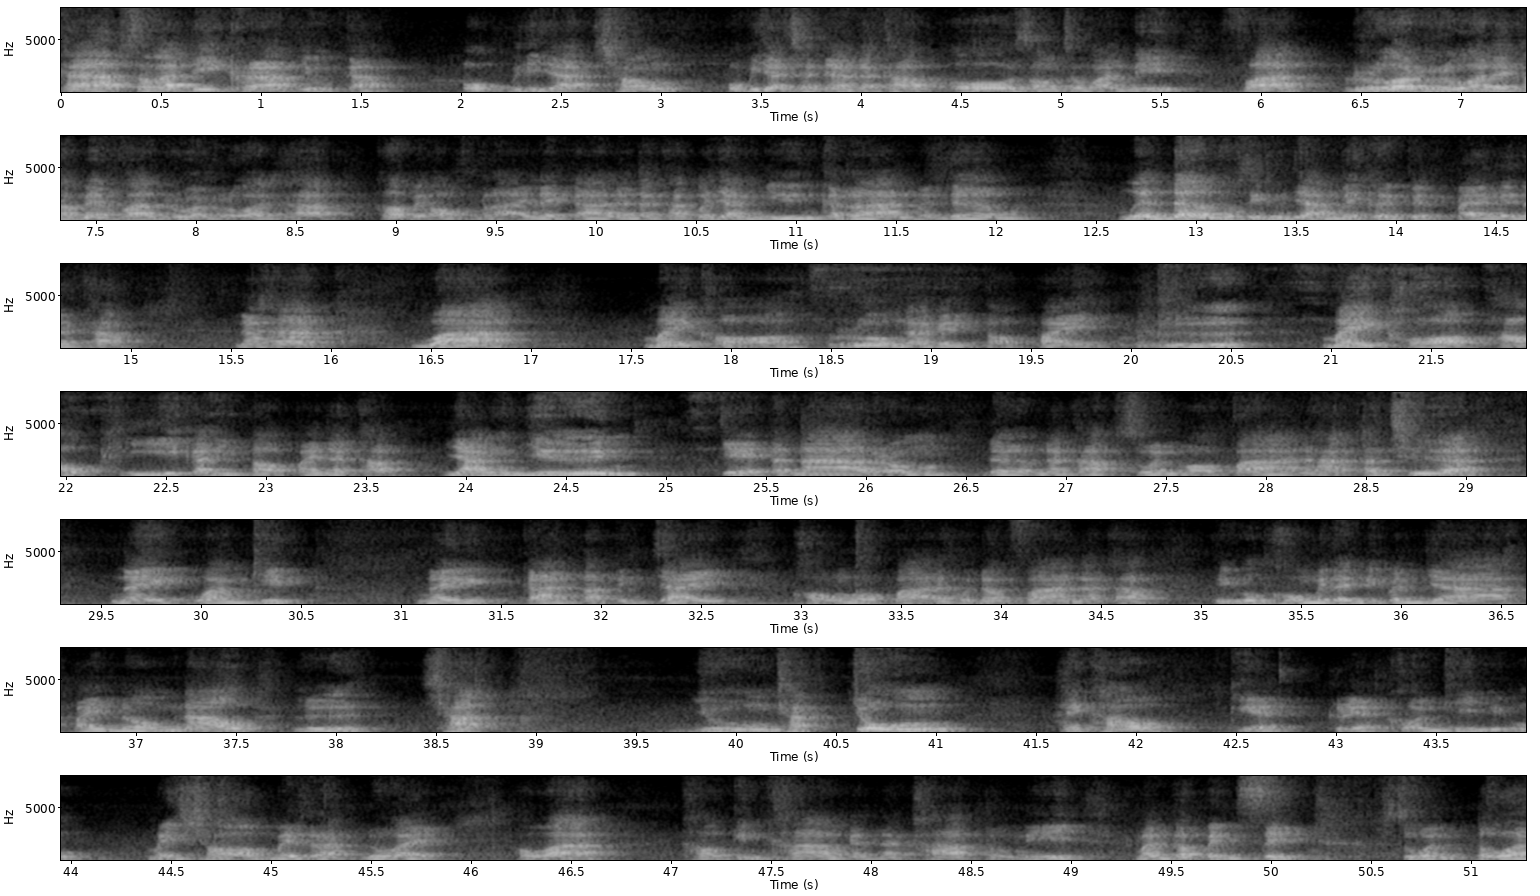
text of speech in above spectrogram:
ครับ สวัสดีครับอยู่กับอุบวิทยะช่องอุบวิทยะชาแนลนะครับ โอ้สองสามวันนี้ฟาดรัวๆเลยครับแม่ฟาดรัวๆครับ ก็ไปออกหลายรายการแล้วนะครับ ก็ยังยืนกรานเหมือนเดิม เหมือนเดิมทุกสิ่งทุกอย่างไม่เคยเปลี่ยนแปลงเลยนะครับนะฮะว่าไม่ขอร่วมงานกันอีกต่อไป หรือไม่ขอเผาผีกันอีกต่อไปนะครับ ยังยืนเจตนารมณ์เดิมนะครับ ส่วนหมอปลานะฮะก็เชื่อ ในความคิดในการตัดสินใจของหมอปลาและคุณน้ำฟ้านะครับพี่อุ๊บคงไม่ได้มีปัญญาไปโน้มน้าวหรือชักยูงชักจูงให้เขาเกลียดเกลียดคนที่พี่อุ๊บไม่ชอบไม่รักด้วย เพราะว่าเขากินข้าวกันนะครับ ตรงนี้มันก็เป็นสิทธิ์ส่วนตัว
